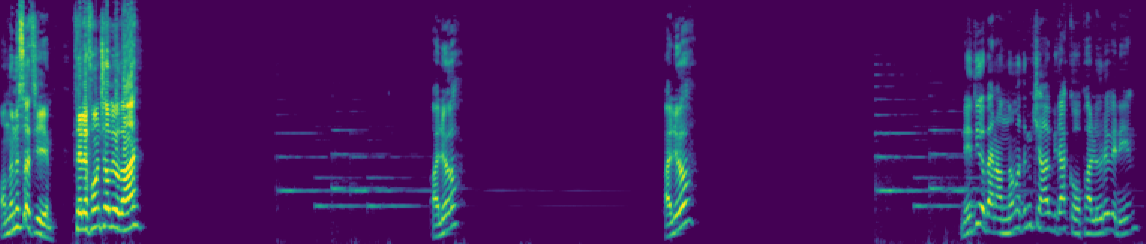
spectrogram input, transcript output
Ananı satayım. Telefon çalıyor lan. Alo? Alo? Ne diyor ben anlamadım ki abi. Bir dakika hoparlöre vereyim.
